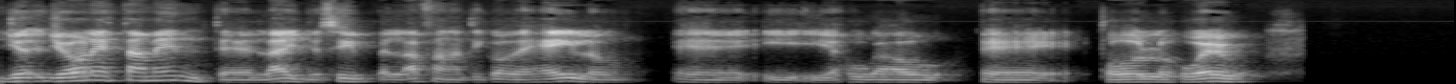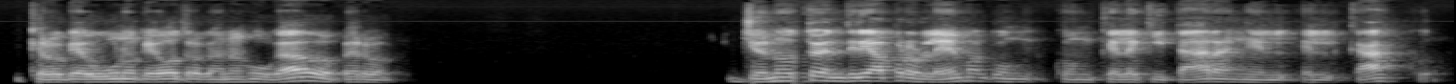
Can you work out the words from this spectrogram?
yo, yo honestamente, ¿verdad? Yo soy, ¿verdad? Fanático de Halo eh, y, y he jugado eh, todos los juegos. Creo que uno que otro que no he jugado, pero yo no tendría problema con, con que le quitaran el, el casco,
